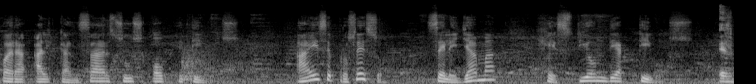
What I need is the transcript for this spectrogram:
para alcanzar sus objetivos. A ese proceso se le llama gestión de activos. El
